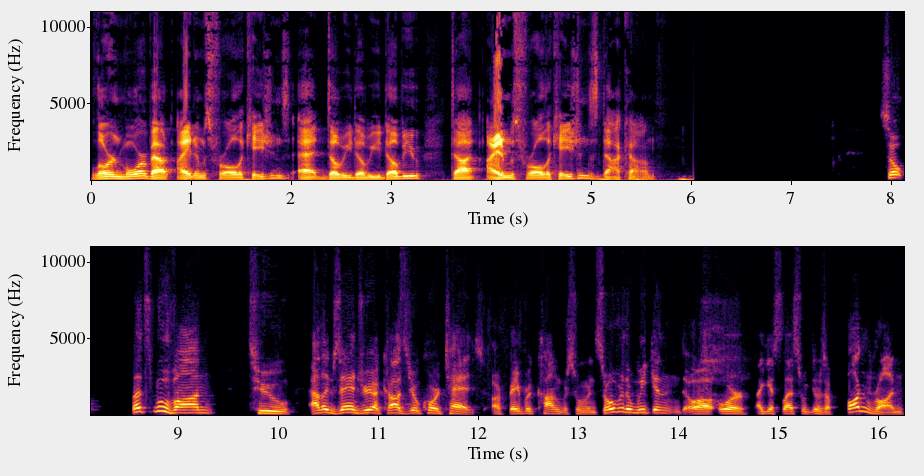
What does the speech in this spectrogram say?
Learn more about Items for All Occasions at www.itemsforalloccasions.com. So let's move on to Alexandria Ocasio Cortez, our favorite congresswoman. So, over the weekend, or, uh, or, I guess last week, there was a fun run,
